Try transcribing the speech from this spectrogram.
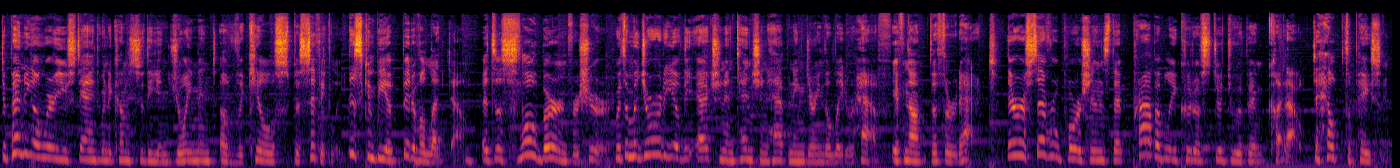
Depending on where you stand when it comes to the enjoyment of the kills specifically, this can be a bit of a letdown. It's a slow burn for sure, with a majority of the action and tension happening during the later half, if not the third act. There are several portions that probably could have stood to have been cut out to help the pacing.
